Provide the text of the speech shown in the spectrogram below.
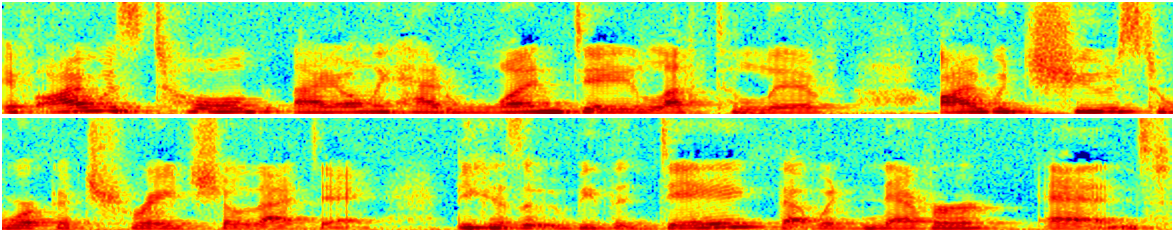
If I was told I only had one day left to live, I would choose to work a trade show that day because it would be the day that would never end.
